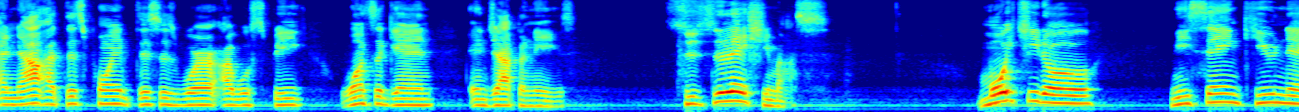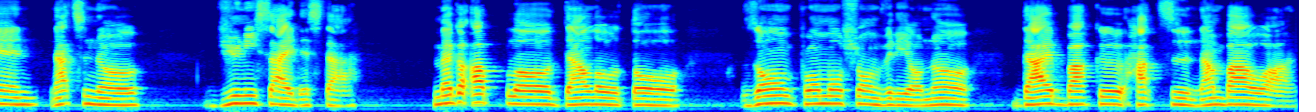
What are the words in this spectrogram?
And now at this point, this is where I will speak once again in Japanese. Tsutsure 2009年夏の12歳でした。メガアップロード、ダウンロード、ゾーンプロモーションビデオの大爆発ナンバーワン。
